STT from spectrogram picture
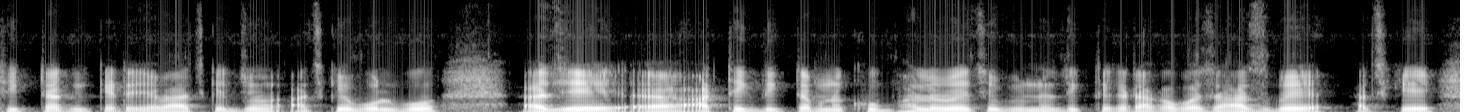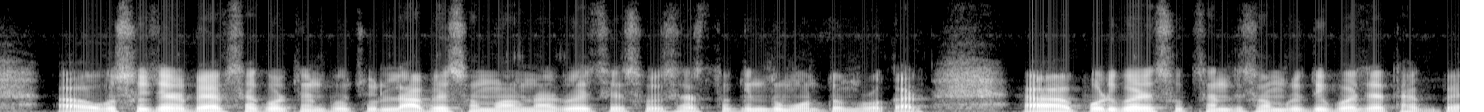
ঠিকঠাকই কেটে যাবে। আজকের আজকে বলব যে আর্থিক দিকটা আপনার খুব ভালো রয়েছে, বিভিন্ন দিক থেকে টাকা পয়সা আসবে। আজকে অবশ্যই যারা ব্যবসা করছেন, প্রচুর লাভের সম্ভাবনা রয়েছে। শরীর স্বাস্থ্য কিন্তু মধ্যম প্রকার পরিবারের সুখ শান্তি, সমৃদ্ধি বজায় থাকবে।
